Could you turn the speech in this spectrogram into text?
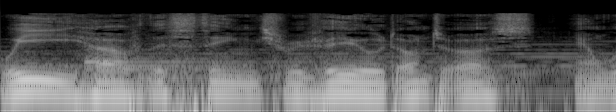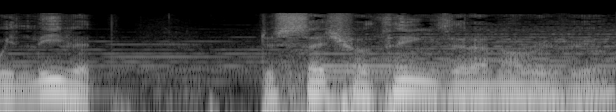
We have these things revealed unto us, and we leave it to search for things that are not revealed.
